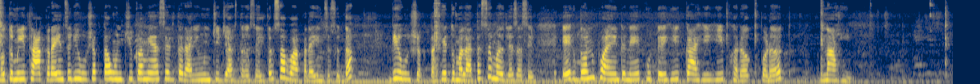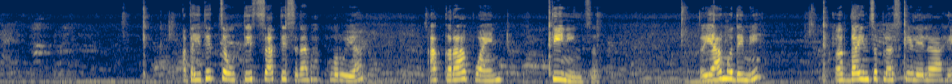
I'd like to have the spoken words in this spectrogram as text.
मग तुम्ही इथं अकरा इंच घेऊ शकता. उंची कमी असेल तर आणि उंची जास्त असेल तर सव्वा अकरा इंचसुद्धा घेऊ शकता. हे तुम्हाला आता समजलेच असेल. एक दोन पॉईंटने कुठेही काहीही फरक पडत नाही. आता इथे चौतीसचा तिसरा भाग करूया. अकरा पॉईंट तीन इंच. तर यामध्ये मी अर्धा इंच प्लस केलेलं आहे.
